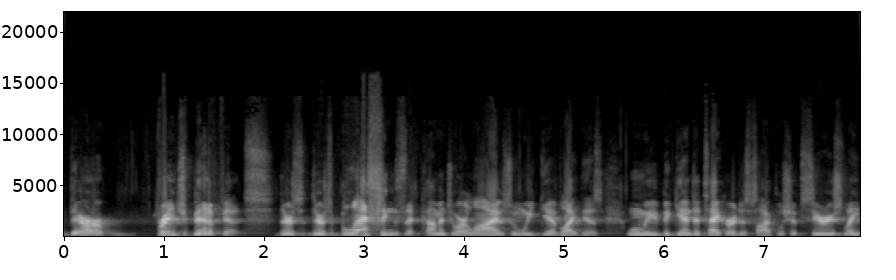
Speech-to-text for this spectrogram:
there are fringe benefits. There's, there's blessings that come into our lives when we give like this, when we begin to take our discipleship seriously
